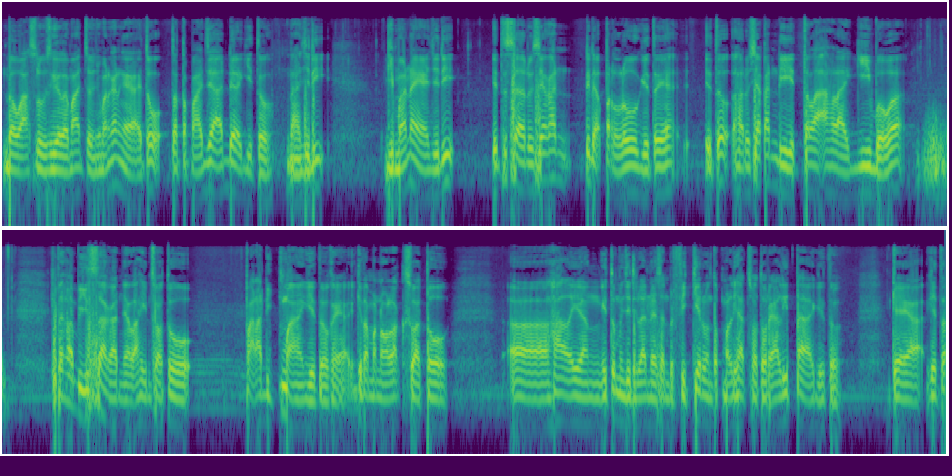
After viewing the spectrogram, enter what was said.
Bawaslu segala macam. Cuman kan nggak itu tetap aja ada gitu. Nah jadi gimana ya? Jadi itu seharusnya kan tidak perlu gitu ya. Itu harusnya kan ditelaah lagi bahwa kita nggak bisa kan nyalahin suatu paradigma gitu. Kayak kita menolak suatu uh, hal yang itu menjadi landasan berpikir untuk melihat suatu realita gitu. Kayak kita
